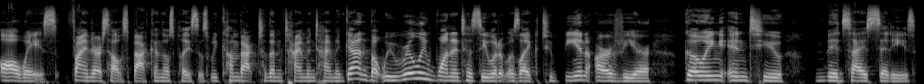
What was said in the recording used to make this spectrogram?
always find ourselves back in those places. We come back to them time and time again, but we really wanted to see what it was like to be an RVer going into mid-sized cities,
